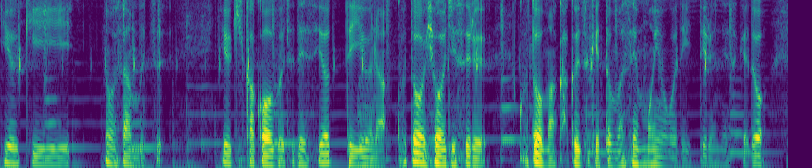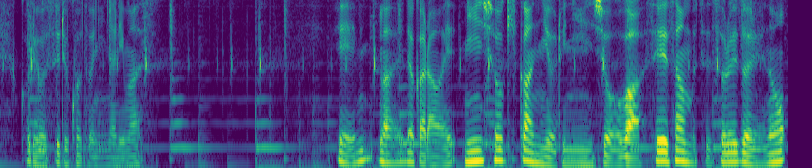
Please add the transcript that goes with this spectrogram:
有機農産物、有機加工物ですよっていうようなことを表示することをまあ格付けとま専門用語で言ってるんですけど、これをすることになります。えー、だから認証機関による認証は生産物それぞれの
